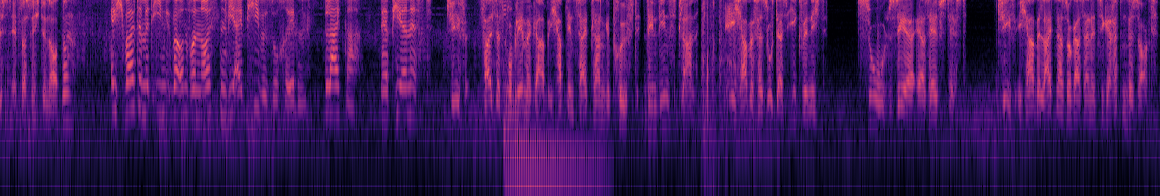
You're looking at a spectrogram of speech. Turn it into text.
ist etwas nicht in Ordnung? Ich wollte mit Ihnen über unseren neuesten VIP-Besuch reden. Leitner, der Pianist. Chief, falls es Probleme gab, ich habe den Zeitplan geprüft, den Dienstplan. Ich habe versucht, dass Igwe nicht zu sehr er selbst ist. Chief, ich habe Leitner sogar seine Zigaretten besorgt.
